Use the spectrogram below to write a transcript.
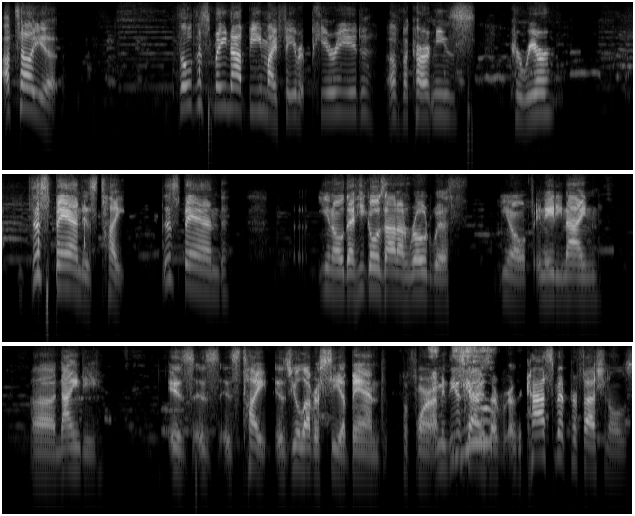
I'll tell you, though this may not be my favorite period of McCartney's career, this band is tight. This band, you know, that he goes out on road with, you know, in 89, uh, 90, is, is, is tight as you'll ever see a band perform. I mean, these guys are, are the consummate professionals.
